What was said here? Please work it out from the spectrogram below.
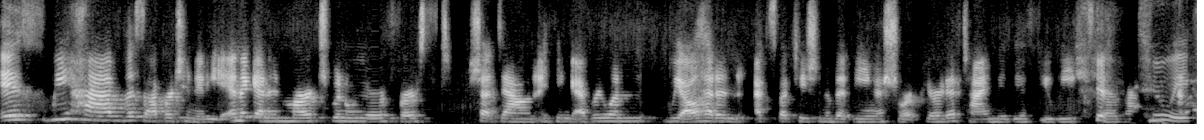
if we have this opportunity, and again, in March when we were first shut down, I think everyone, we all had an expectation of it being a short period of time, maybe a few weeks. Yeah, two weeks.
